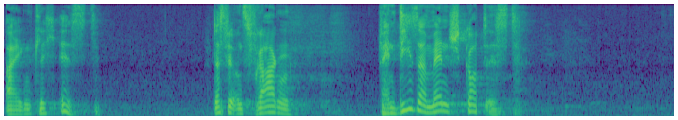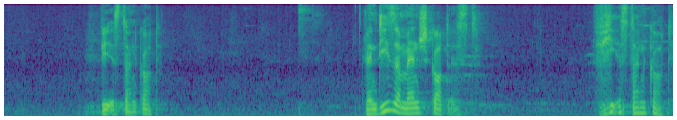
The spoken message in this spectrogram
eigentlich ist. Dass wir uns fragen, wenn dieser Mensch Gott ist, wie ist dann Gott? Wenn dieser Mensch Gott ist, wie ist dann Gott?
